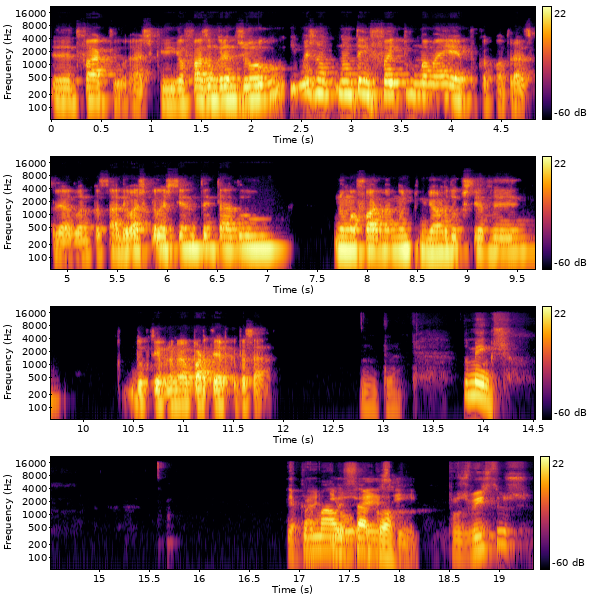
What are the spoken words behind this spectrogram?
Eh, de facto, acho que ele faz um grande jogo, mas não, não tem feito uma má época, ao contrário, se calhar, do ano passado. Eu acho que ele este ano tem estado numa forma muito melhor do que esteve, do que teve na maior parte da época passada. Okay. Domingos. Epá, eu, é assim, pelos vistos,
